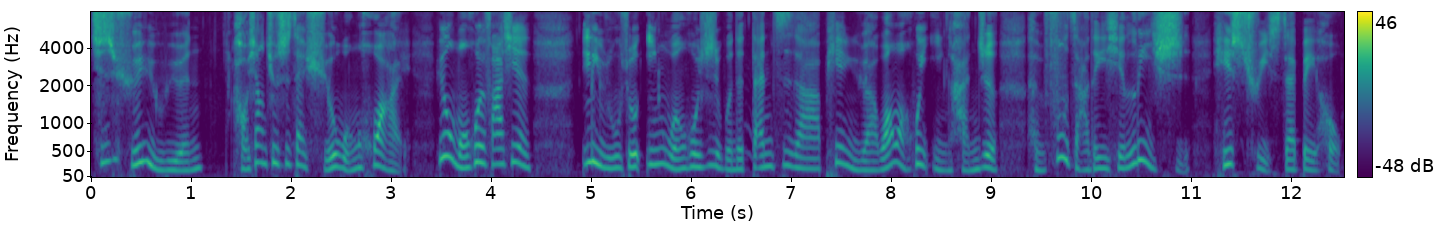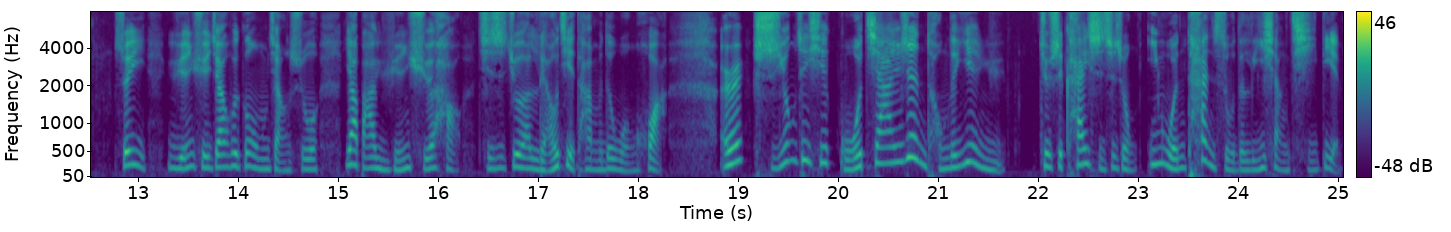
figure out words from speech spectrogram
其实学语言。 好像就是在学文化诶，因为我们会发现，例如说英文或日文的单字啊、片语啊，往往会隐含着很复杂的一些历史 histories 在背后。所以语言学家会跟我们讲说，要把语言学好，其实就要了解他们的文化。而使用这些国家认同的谚语，就是开始这种英文探索的理想起点。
